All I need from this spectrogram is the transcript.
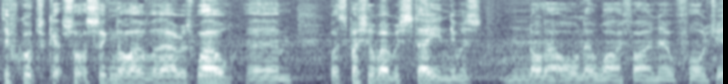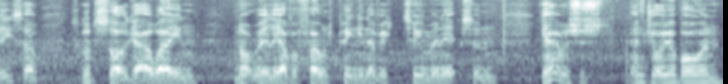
difficult to get sort of signal over there as well. Um, but especially where we're staying, there was none at all, no Wi-Fi, no 4G. So it's good to sort of get away and not really have a phone pinging every two minutes. And yeah, it was just enjoyable and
